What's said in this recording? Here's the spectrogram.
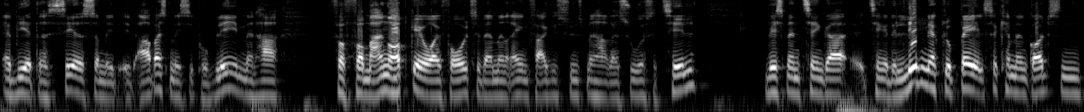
at blive adresseret som et, et arbejdsmæssigt problem. Man har for, for mange opgaver i forhold til, hvad man rent faktisk synes, man har ressourcer til. Hvis man tænker, tænker det lidt mere globalt, så kan man godt sådan,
